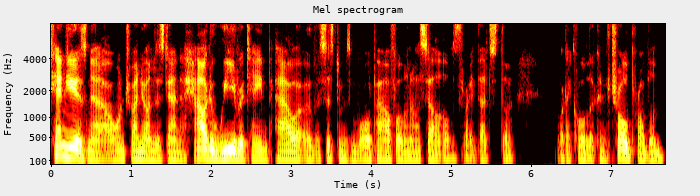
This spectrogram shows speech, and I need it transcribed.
10 years now on trying to understand how do we retain power over systems more powerful than ourselves, right? That's the, what I call the control problem.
